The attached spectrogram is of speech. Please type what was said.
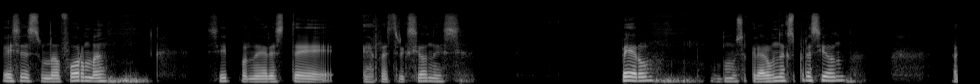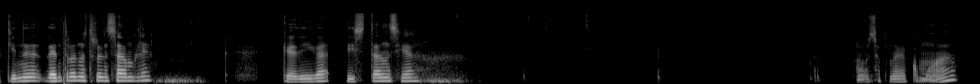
esa es una forma ¿sí? poner este eh, restricciones pero vamos a crear una expresión aquí dentro de nuestro ensamble que diga distancia. Vamos a poner como A.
